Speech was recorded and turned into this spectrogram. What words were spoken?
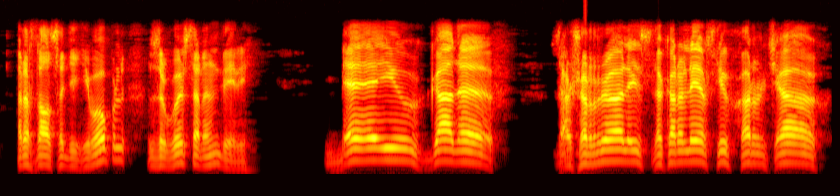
— раздался дикий вопль с другой стороны двери. «Бей их, гадов! Зажрались на королевских харчах!»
